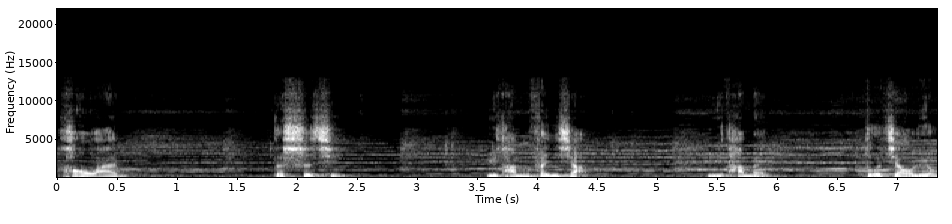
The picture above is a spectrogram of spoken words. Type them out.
好玩的事情，与他们分享，与他们多交流。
